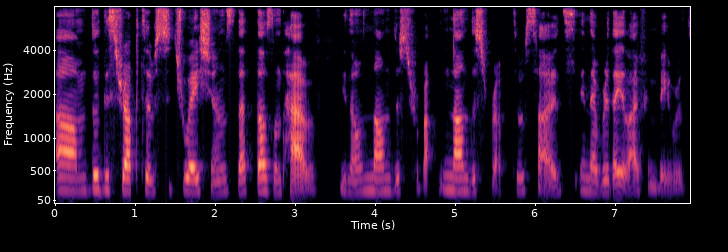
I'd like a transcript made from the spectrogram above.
um, the disruptive situations that doesn't have, you know, non-disruptive sides in everyday life in Beirut.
